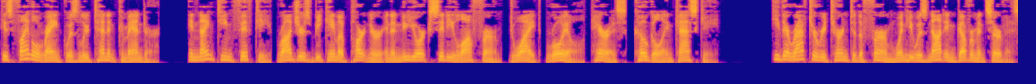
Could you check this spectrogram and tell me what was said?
His final rank was lieutenant commander. In 1950, Rogers became a partner in a New York City law firm, Dwight, Royall, Harris, Koegel and Caskey. He thereafter returned to the firm when he was not in government service.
